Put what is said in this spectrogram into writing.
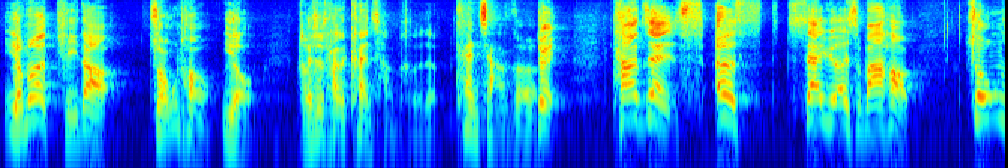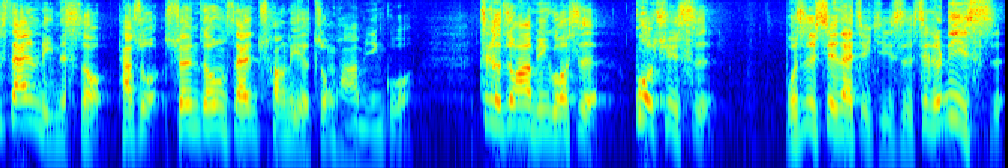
有没有提到总统？有，可是他是看场合的，看场合。对。他在二三月二十八号中山陵的时候，他说孙中山创立了中华民国，这个中华民国是过去式，不是现在进行式，这个历史。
